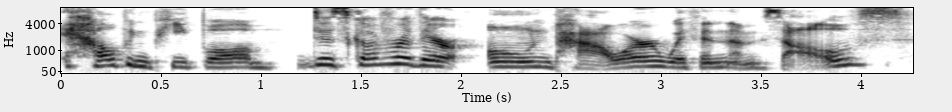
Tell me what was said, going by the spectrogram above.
helping people discover their own power within themselves,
